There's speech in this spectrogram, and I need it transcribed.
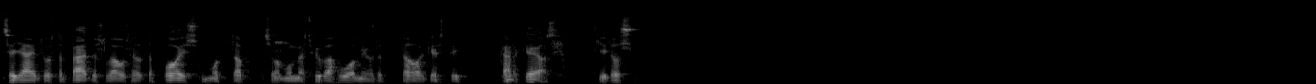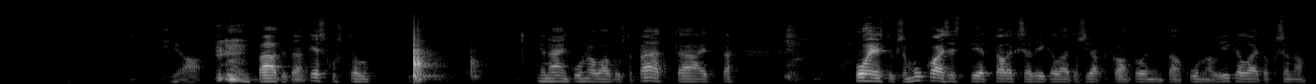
se jäi tuosta päätöslauseelta pois, mutta se on mun mielestä hyvä huomioida, että tämä on oikeasti tärkeä asia. Kiitos. Ja päätetään keskustelu. Ja näin kunnanvaltuusto päättää, että pohjeistuksen mukaisesti, että Aleksia liikelaitos jatkaa toimintaa kunnan liikelaitoksena,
